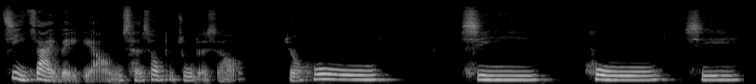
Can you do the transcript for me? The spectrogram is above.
记在北调，你承受不住的时候，就呼吸呼吸。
